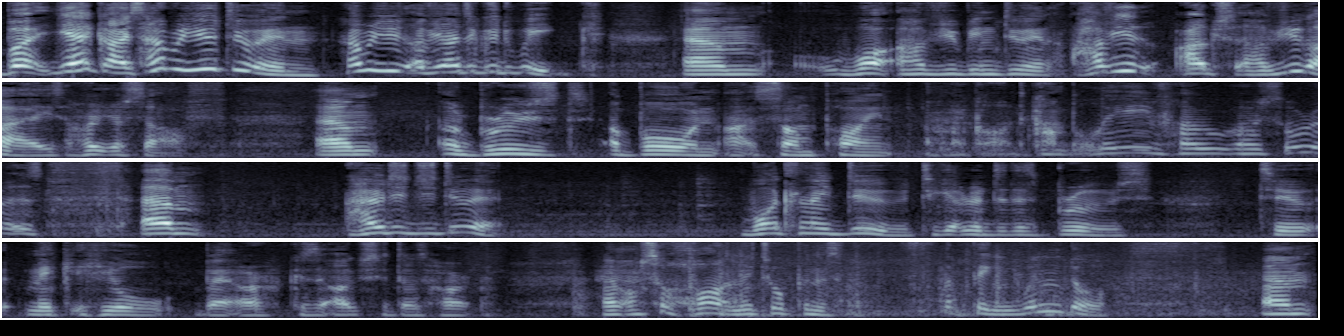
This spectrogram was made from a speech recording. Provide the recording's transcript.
but yeah, guys, how are you doing? How are you? Have you had a good week? Um, what have you been doing? Have you actually? Have you guys hurt yourself? Um, bruised a bone at some point? Oh my god! I can't believe how how sore it is. Um, how did you do it? What can I do to get rid of this bruise to make it heal better? Because it actually does hurt. Um, I'm so hot. I need to open this flipping window. Um,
